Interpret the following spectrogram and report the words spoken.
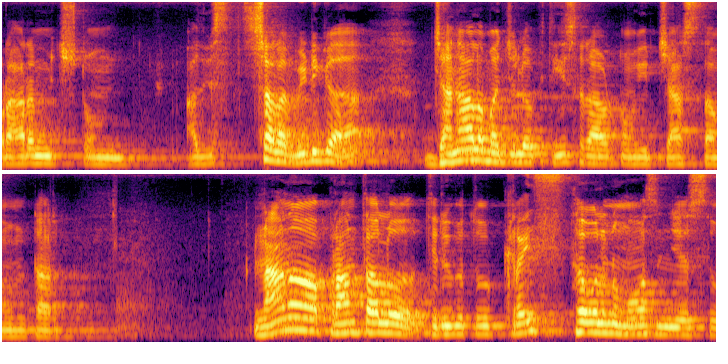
ప్రారంభించడం అది చాలా విడిగా జనాల మధ్యలోకి తీసుకురావటం వీరు చేస్తూ ఉంటారు. నానా ప్రాంతాల్లో తిరుగుతూ క్రైస్తవులను మోసం చేస్తూ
